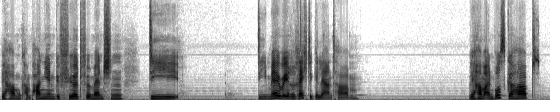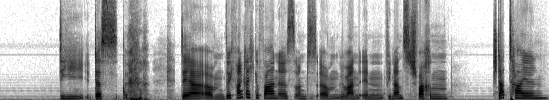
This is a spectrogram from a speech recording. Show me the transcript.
Wir haben Kampagnen geführt für Menschen, die, die mehr über ihre Rechte gelernt haben. Wir haben einen Bus gehabt, die das der ähm, durch Frankreich gefahren ist und ähm, wir waren in finanzschwachen Stadtteilen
